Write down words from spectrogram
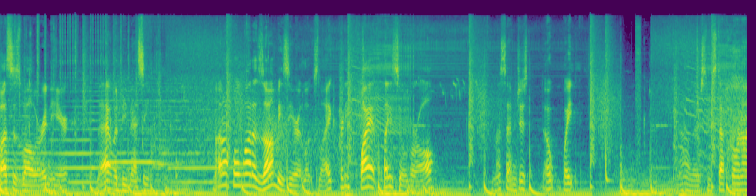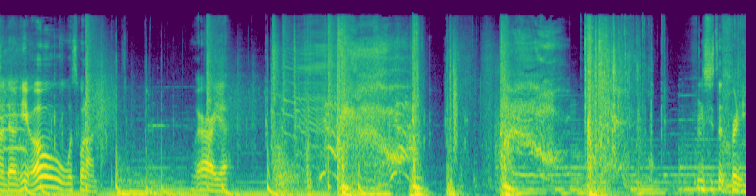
buses while we're in here. That would be messy. Not a whole lot of zombies here, it looks like. Pretty quiet place overall. Unless I'm just... Oh, wait. Oh, there's some stuff going on down here. Oh, what's going on? Where are you? this is a pretty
